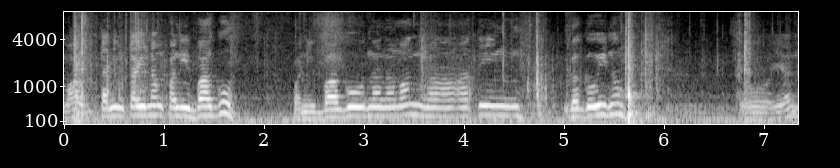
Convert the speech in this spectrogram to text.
Magtanim tayo ng panibago panibago na naman na ating gagawin no. So ayan.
